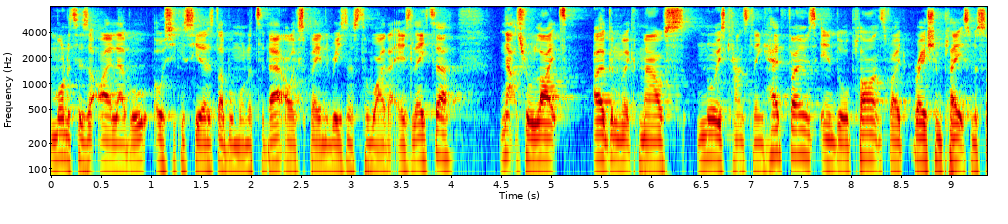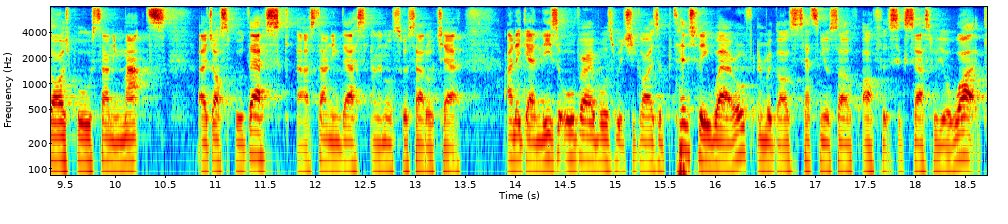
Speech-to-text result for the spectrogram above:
monitors at eye level. Also, you can see there's double monitor there. I'll explain the reason as to why that is later. Natural light, ergonomic mouse, noise cancelling headphones, indoor plants, vibration plates, massage balls, standing mats, adjustable desk, uh, standing desk, and then also a saddle chair. And again, these are all variables which you guys are potentially aware of in regards to setting yourself up for success with your work.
